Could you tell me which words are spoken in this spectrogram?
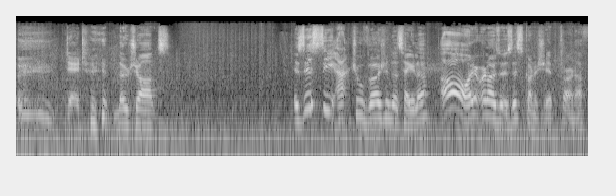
dead. no chance. Is this the actual version of the Taylor? Oh, I didn't realize it was this kind of ship. Fair enough.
